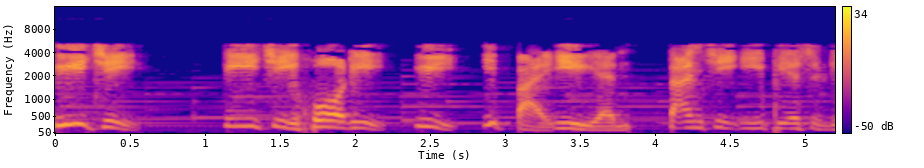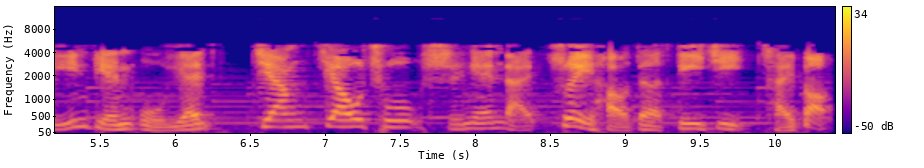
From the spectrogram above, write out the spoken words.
预计第一季获利逾一百亿元，单季 EPS 零点五元，将交出十年来最好的第一季财报。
